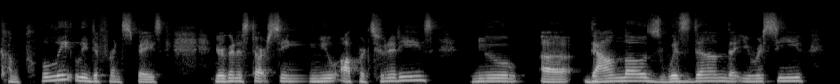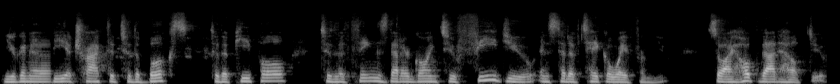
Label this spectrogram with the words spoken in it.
completely different space you're going to start seeing new opportunities new uh, downloads wisdom that you receive you're going to be attracted to the books to the people to the things that are going to feed you instead of take away from you so i hope that helped you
